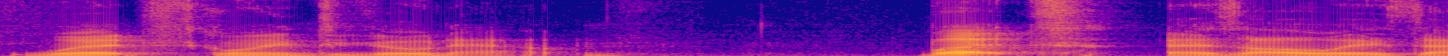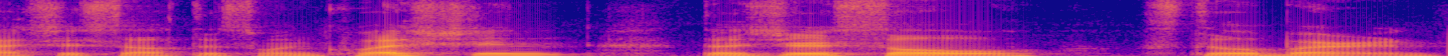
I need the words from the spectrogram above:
what's going to go down. But as always, ask yourself this one question Does your soul still burn?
